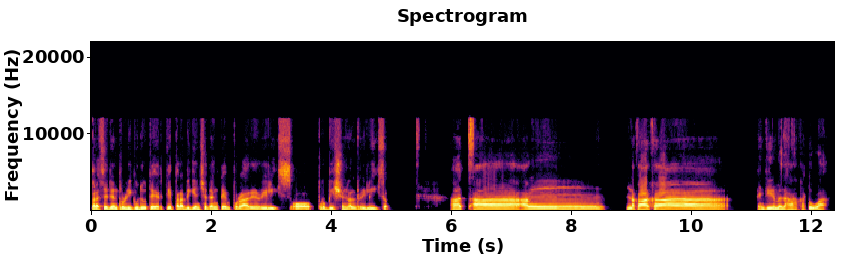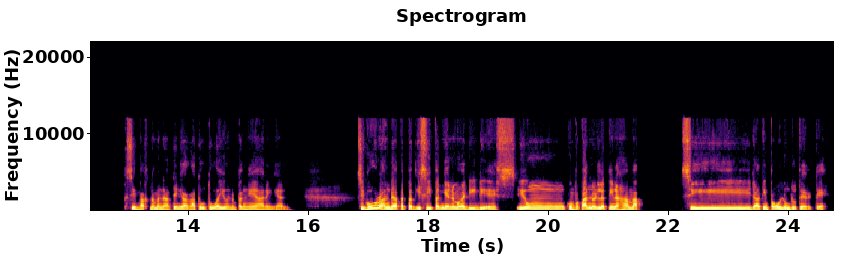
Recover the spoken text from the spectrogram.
President Rodrigo Duterte para bigyan siya ng temporary release o provisional release. At ah, ang nakaka hindi naman nakakatuwa kasi bak naman natin ikakatutuwa yun ang pangyayaring yan. Siguro ang dapat pag-isipan ngayon ng mga DDS, yung kung paano nila pinahamak si dating Pangulong Duterte.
